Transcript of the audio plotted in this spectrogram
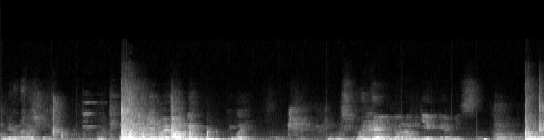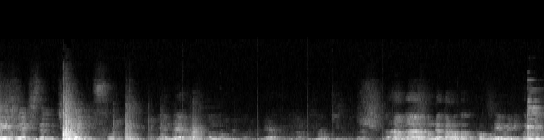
Ibintu biba bambwiye iwe yanjye ndabona mugiye yashyize mu cyumba gifura yenda kibazo ahangaha ubundi kano ka probleme niko ngiye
